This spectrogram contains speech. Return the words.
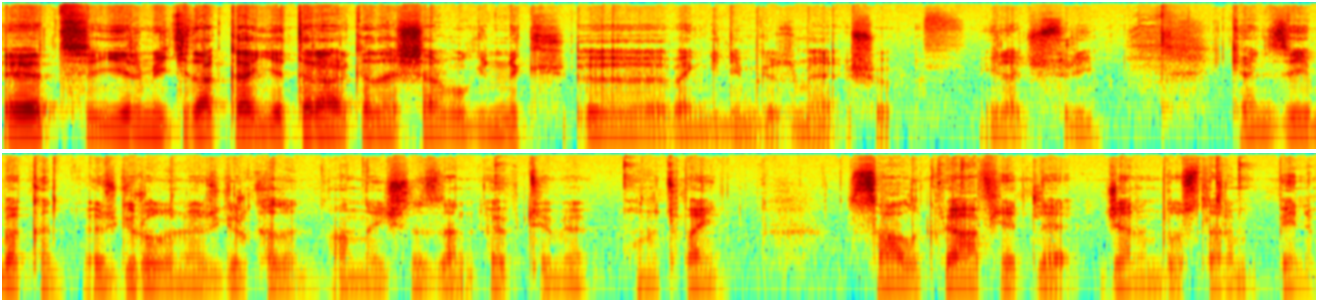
Evet 22 dakika yeter arkadaşlar bugünlük. Ee, ben gideyim gözüme şu ilacı süreyim. Kendinize iyi bakın. Özgür olun, özgür kalın. Anlayışınızdan öptüğümü unutmayın. Sağlık ve afiyetle canım dostlarım benim.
